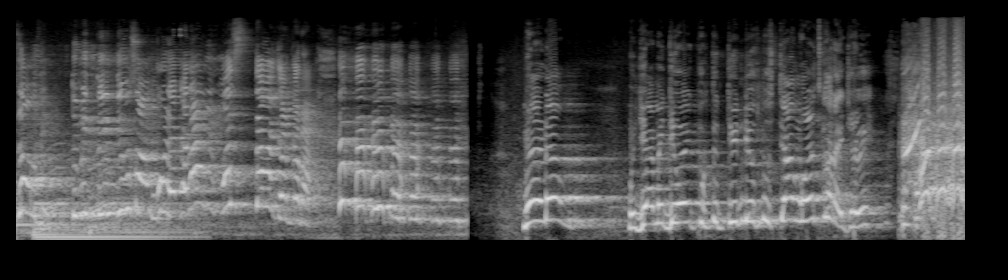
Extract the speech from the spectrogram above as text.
जाऊ दे. तुम्ही तीन दिवस आंघोळ्या करा आणि मस्त मजा करा. मॅडम म्हणजे आम्ही दिवाळीत फक्त तीन दिवस नुसते आंघोळच करायच्या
